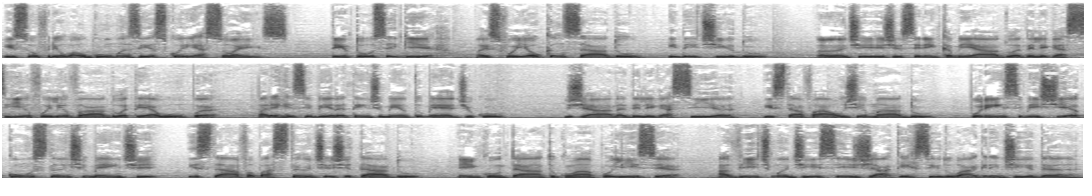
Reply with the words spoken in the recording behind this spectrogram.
e sofreu algumas escoriações. Tentou seguir, mas foi alcançado e detido. Antes de ser encaminhado à delegacia, foi levado até a UPA para receber atendimento médico. Já na delegacia, estava algemado, porém se mexia constantemente, estava bastante agitado. Em contato com a polícia, a vítima disse já ter sido agredida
